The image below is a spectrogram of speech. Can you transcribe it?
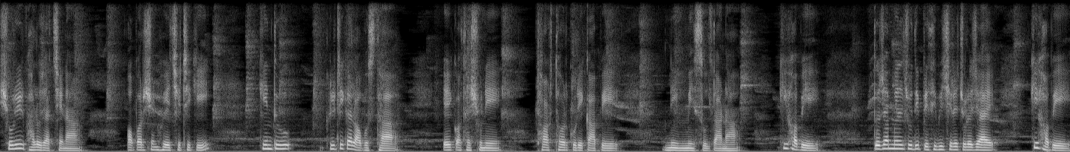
শরীর ভালো যাচ্ছে না। অপারেশন হয়েছে ঠিকই, কিন্তু ক্রিটিক্যাল অবস্থা। এই কথা শুনে থরথর করে কাঁপে নিম্মি সুলতানা। কি হবে? তোজাম্মেল যদি পৃথিবী ছেড়ে চলে যায়, কি হবে?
